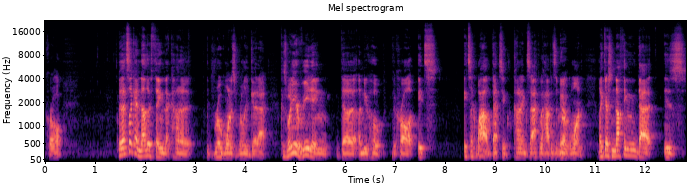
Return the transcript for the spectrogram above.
crawl. But that's like another thing that kind of Rogue One is really good at. Because when you're reading the A New Hope, the crawl, it's it's like wow, that's kind of exactly what happens in Yeah. Rogue One. Like there's nothing that is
